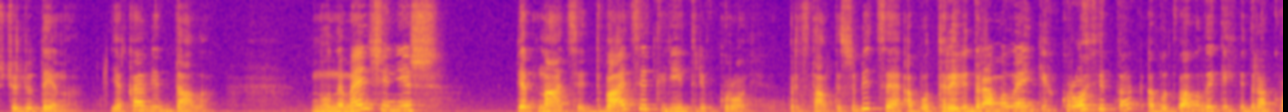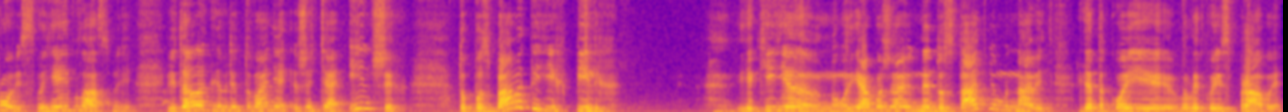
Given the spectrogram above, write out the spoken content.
що людина, яка віддала ну, не менше, ніж 15-20 літрів крові. Представте собі, це або три відра маленьких крові, так, або два великих відра крові своєї власної. Віддала для врятування життя інших, то позбавити їх пільг, які є, ну я вважаю, недостатніми навіть для такої великої справи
